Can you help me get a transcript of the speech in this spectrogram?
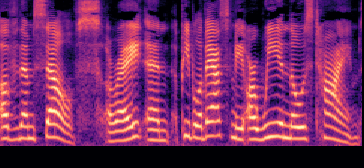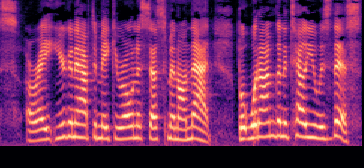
of themselves all right? And people have asked me are we in those times all right? You're going to have to make your own assessment on that. But what i'm going to tell you is this.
